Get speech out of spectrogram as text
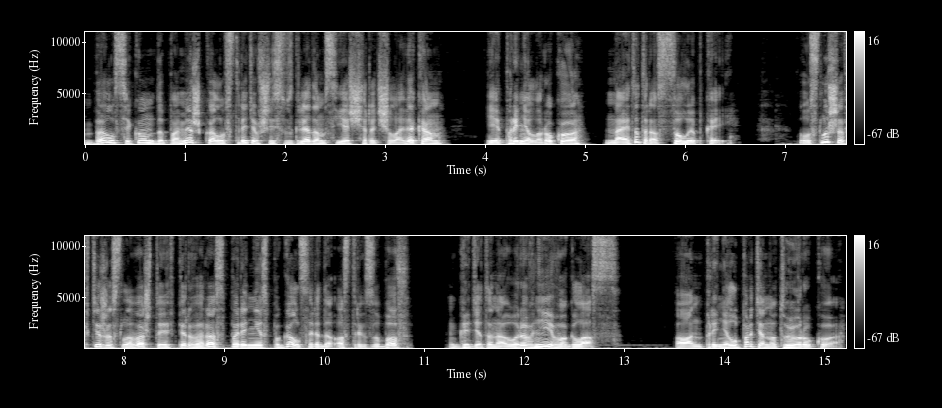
Белл секунду помешкал, встретившись взглядом с ящера-человеком, и принял руку, на этот раз с улыбкой. Услышав те же слова, что и в первый раз, парень не испугался ряда острых зубов, где-то на уровне его глаз. Он принял протянутую руку.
